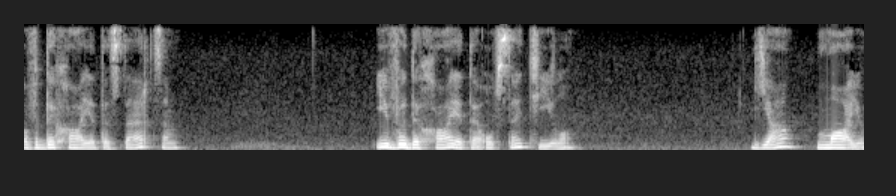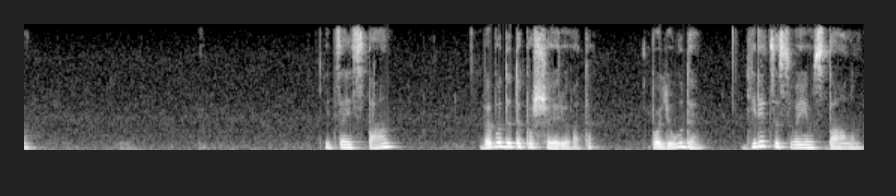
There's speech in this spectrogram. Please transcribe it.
вдихаєте серцем і видихаєте у все тіло. Я маю. І цей стан ви будете поширювати, бо люди діляться своїм станом,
